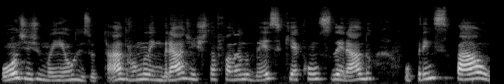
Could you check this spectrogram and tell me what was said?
hoje de manhã o resultado. Vamos lembrar, a gente está falando desse que é considerado o principal,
